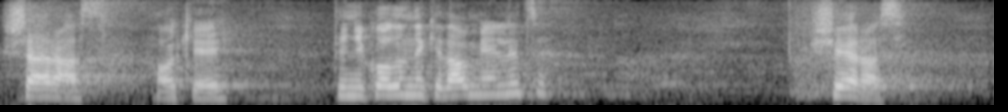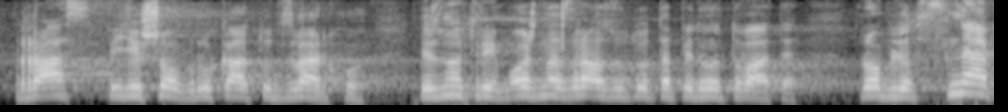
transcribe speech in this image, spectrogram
Ще раз. Окей. Ти ніколи не кидав мельниці? Ще раз. Раз, підійшов, рука тут зверху. І знутрі, можна зразу тут підготувати. Роблю снеп,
